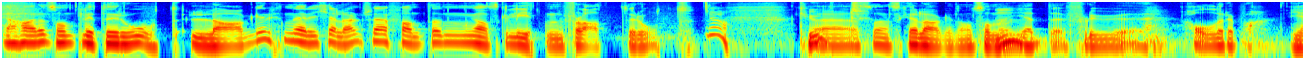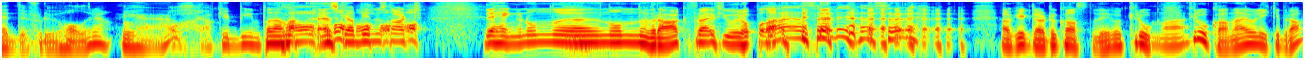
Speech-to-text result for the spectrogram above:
jeg har et sånt lite rotlager nede i kjelleren, så jeg fant en ganske liten flat rot. Ja, Eh, kult. så den skal jeg lage noen sånne Mm. gjeddeflueholdere på. Gjeddeflueholdere, ja. Ja. Åh, jeg har ikke begynt på den. da. Jeg skal begynne snart. Det henger noen, eh, noen vrak fra i fjor oppå der. jeg ser de, jeg ser de. Jeg har ikke klart å kaste de, for krok, Nei. krokene er jo like bra.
